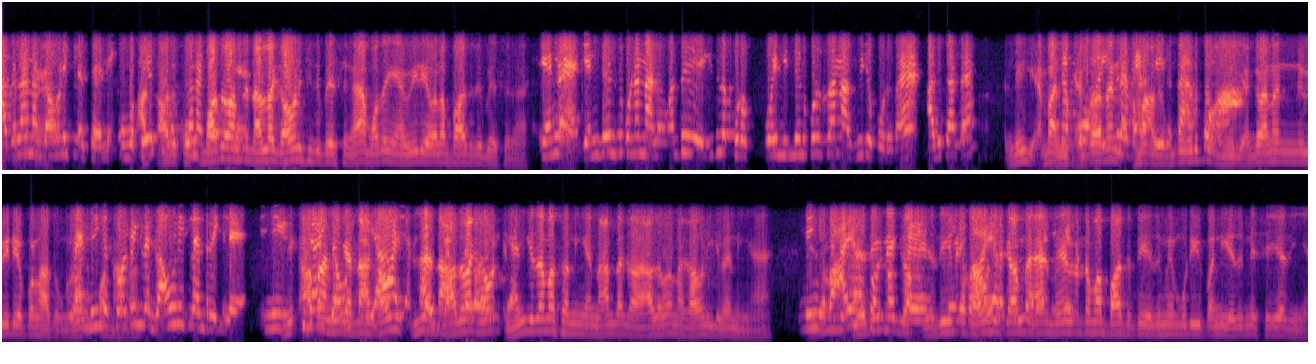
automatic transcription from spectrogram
அதெல்லாம் நான். கவனிக்கல சார். உங்க அது- பேர் அது மட்டும் தான் நான் முதல் வந்து. நல்லா கவனிச்சுட்டு பேசுங்க. முதல் என் வீடியோவெல்லாம் பார்த்துட்டு பேசுங்க. ஏங்க எங்க இருந்து கூட நான் வந்து இதுல கூட போய் நின்று கூட தான் நான் வீடியோ போடுவேன். அதுக்காக நீங்க அம்மா நீங்க எங்க வேணா அம்மா அது உங்க விருப்பம்? நீங்க எங்க வேணா நின்று வீடியோ பண்ணலாம். அது உங்க நீங்க விருப்பம். நான் சொல்றீங்களே கவனிக்கலன்றீங்களே. ஆமா நீங்க நான்? கவனி இல்ல நான் அதெல்லாம் கவனி. நீங்க தாம்மா சொன்னீங்க. நான் தான் அதெல்லாம் நான் கவனிக்கல நீங்க. நீங்க வாயா எதுவுமே சொல்றீங்க எதையுமே நீங்க கவனிக்காம சொல்றீங்க. மேலோட்டமா பார்த்துட்டு எதுவுமே முடிவு பண்ணி எதுவுமே செய்யாதீங்க.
